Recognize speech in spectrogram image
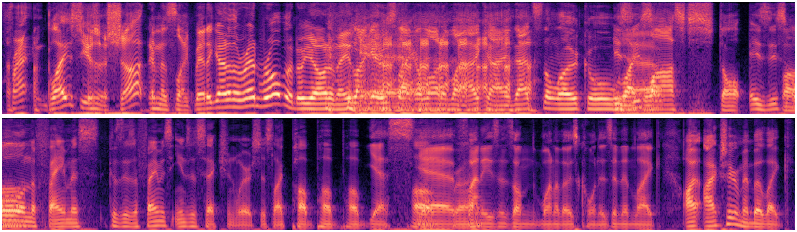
Frank Glaciers a shut, and it's like better go to the Red Robin, or you know what I mean? Like it was like a lot of like, okay, that's the local Is like last stop. Is this bar. all on the famous? Because there's a famous intersection where it's just like pub, pub, pub. Yes, pub, yeah, right? Funnies is on one of those corners, and then like I, I actually remember like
